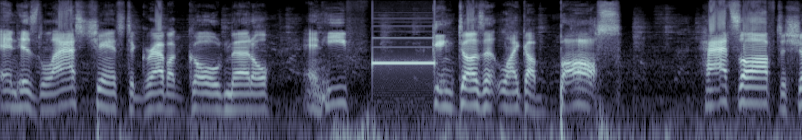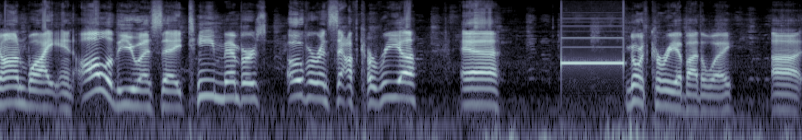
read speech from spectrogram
and his last chance to grab a gold medal, and he fing does it like a boss. Hats off to Shaun White and all of the USA team members over in South Korea. Uh, North Korea, by the way, uh,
